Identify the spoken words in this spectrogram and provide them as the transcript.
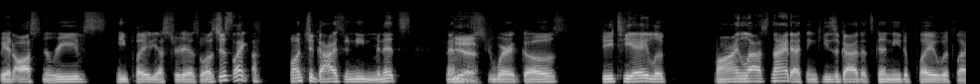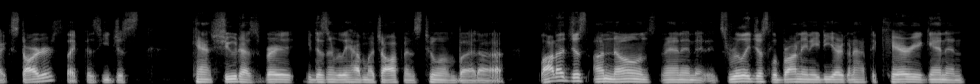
We had Austin Reaves; he played yesterday as well. It's just like a bunch of guys who need minutes, and Yeah. where it goes. JTA looked fine last night. I think he's a guy that's going to need to play with like starters, like because he just can't shoot. Has very he doesn't really have much offense to him, but uh, a lot of just unknowns, man. And it's really just LeBron and AD are going to have to carry again and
